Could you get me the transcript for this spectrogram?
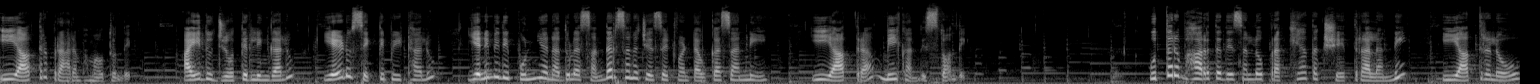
ఈ యాత్ర ప్రారంభమవుతుంది. ఐదు జ్యోతిర్లింగాలు ఏడు శక్తిపీఠాలు ఎనిమిది పుణ్య నదుల సందర్శన చేసేటువంటి అవకాశాన్ని ఈ యాత్ర మీకు అందిస్తోంది ఉత్తర భారతదేశంలో ప్రఖ్యాత క్షేత్రాలన్నీ ఈ యాత్రలో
